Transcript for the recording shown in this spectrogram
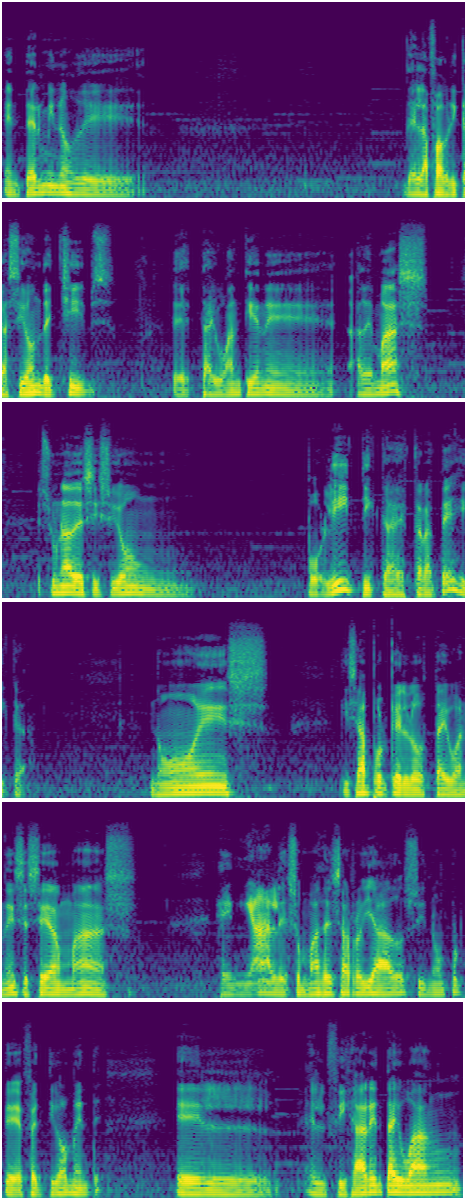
en términos de, de la fabricación de chips. Eh, Taiwán tiene, además, es una decisión política, estratégica. No es quizá porque los taiwaneses sean más geniales o más desarrollados, sino porque efectivamente el, fijar en Taiwán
